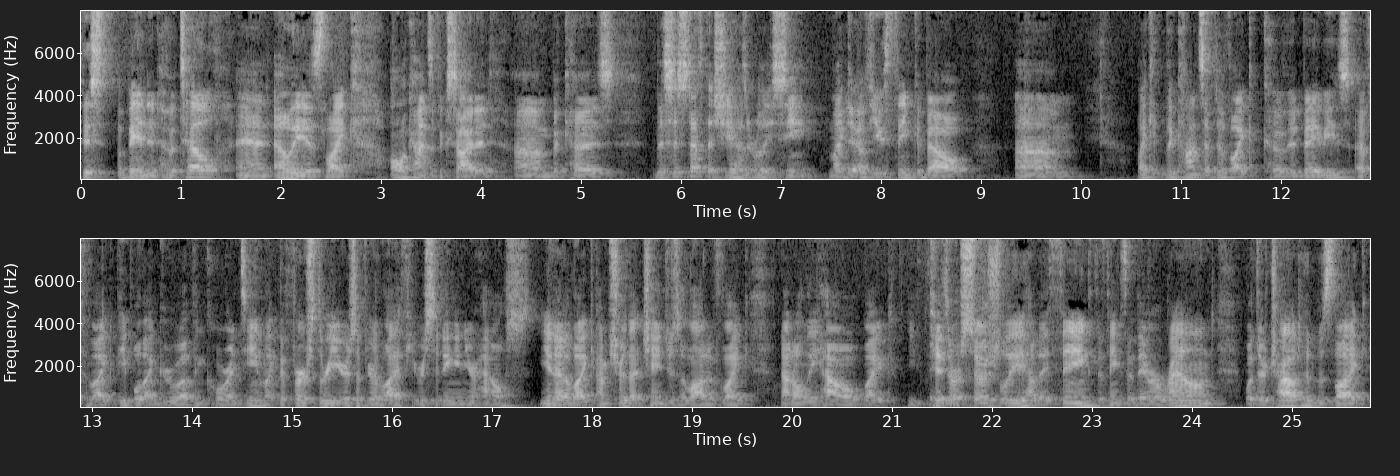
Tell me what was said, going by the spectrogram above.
this abandoned hotel, and Ellie is like all kinds of excited um, because this is stuff that she hasn't really seen. Like Yeah. if you think about um, like the concept of like COVID babies, of like people that grew up in quarantine, like the first three years of your life, you were sitting in your house. You know, Yeah. like I'm sure that changes a lot of like not only how like kids are socially, how they think, the things that they were around, what their childhood was like.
